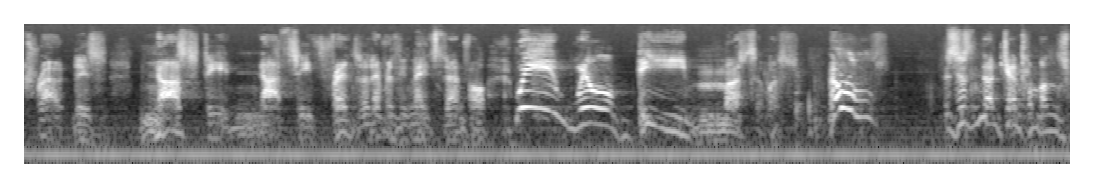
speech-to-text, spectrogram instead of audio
Kraut, this nasty Nazi friends and everything they stand for. We will be merciless. No rules. This isn't a gentleman's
